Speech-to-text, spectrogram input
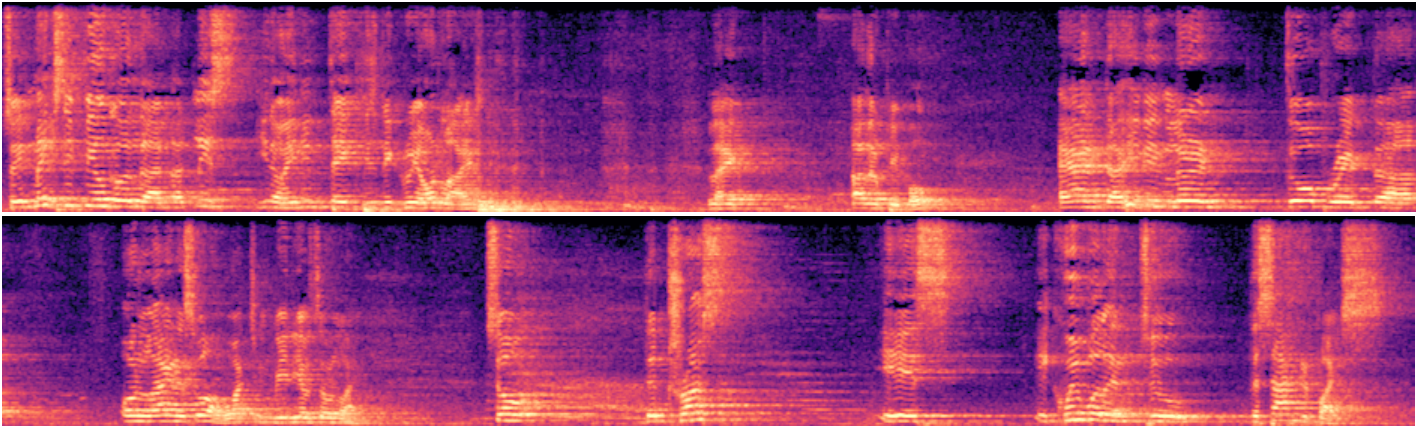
So it makes me feel good that at least, you know, he didn't take his degree online like other people. And he didn't learn to operate uh, online as well, watching videos online. So the trust is equivalent to the sacrifice.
